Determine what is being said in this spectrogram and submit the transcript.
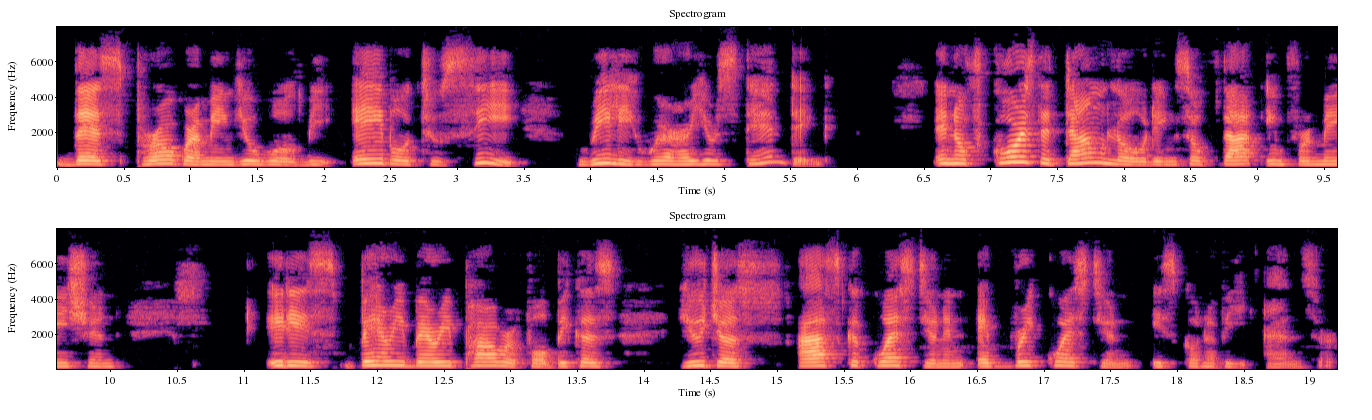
this programming, you will be able to see really where are you standing. And of course, the downloadings of that information, it is very, very powerful because you just ask a question and every question is going to be answered.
